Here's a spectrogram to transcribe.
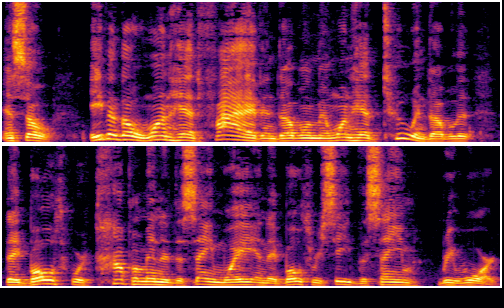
And so, even though one had five and double them and one had two and double it, they both were complimented the same way and they both received the same reward.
